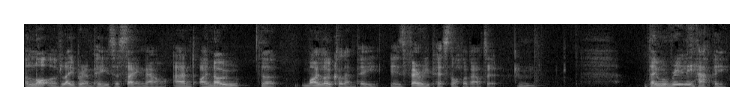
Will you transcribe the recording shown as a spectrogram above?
a lot of Labour MPs are saying now, and I know that my local MP is very pissed off about it. They were really happy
